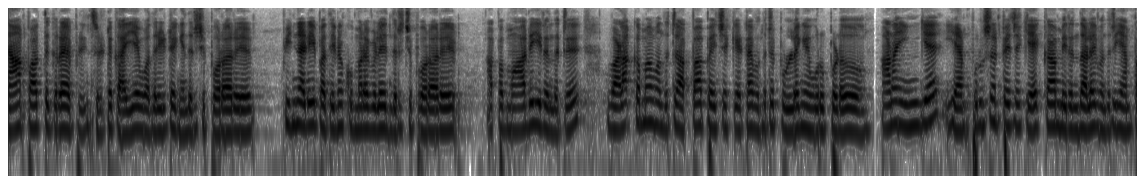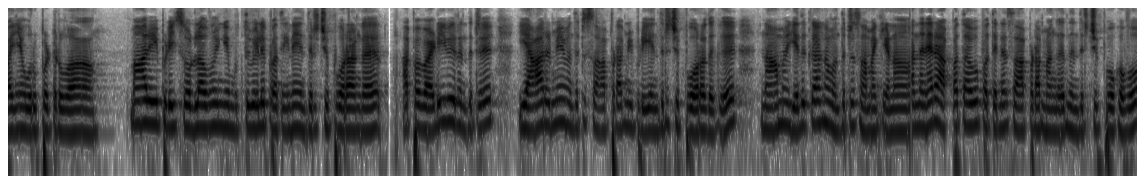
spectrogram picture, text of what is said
நான் பார்த்துக்கிறேன் அப்படின்னு சொல்லிட்டு கையை உதறிட்டு எந்திரிச்சு போகிறாரு பின்னாடியே பார்த்தீங்கன்னா குமரவேல எந்திரிச்சு போகிறாரு அப்போ மாறி இருந்துட்டு வழக்கமாக வந்துட்டு அப்பா பேச்சை கேட்டால் வந்துட்டு பிள்ளைங்க உருப்படும். ஆனால் இங்கே என் புருஷன் பேச்சை கேட்காம இருந்தாலே வந்துட்டு என் பையன் உருப்பட்டுருவான். மாறி இப்படி சொல்லவும் இங்கே முத்துவேலு பார்த்தீங்கன்னா எந்திரிச்சு போகிறாங்க அப்போ வடிவு இருந்துட்டு யாருமே வந்துட்டு சாப்பிடாம இப்படி எந்திரிச்சு போகிறதுக்கு நாம் எதுக்காக வந்துட்டு சமைக்கணும்? அந்த நேரம் அப்பத்தாவும் பார்த்தீங்கன்னா சாப்பிடாம அங்கே எந்திரிச்சு போகவோ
